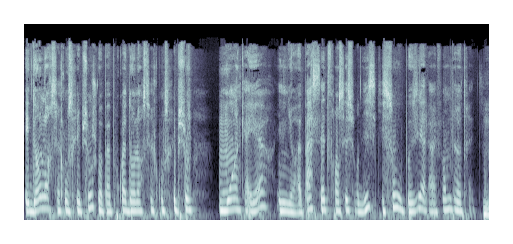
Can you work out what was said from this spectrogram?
Et dans leur circonscription, je vois pas pourquoi dans leur circonscription, moins qu'ailleurs, il n'y aurait pas 7 Français sur 10 qui sont opposés à la réforme des retraites. Mmh.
